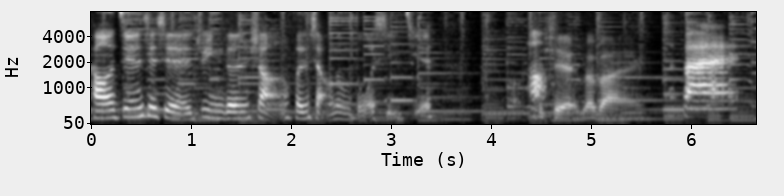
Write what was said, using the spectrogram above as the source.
好，今天谢谢 Gene 跟 Sean 分享了那么多细节。好，谢谢，拜拜，拜拜。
